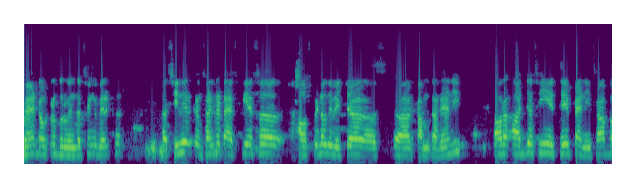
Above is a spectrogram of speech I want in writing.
ਮੈਂ doctor Gurvinder Singh Virk, senior consultant SPS hospital ਦੇ ਵਿੱਚ ਕੰਮ ਕਰ ਰਿਹਾ ਜੀ। ਔਰ ਅੱਜ ਅਸੀਂ ਇੱਥੇ ਭੈਣੀ ਸਾਹਿਬ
